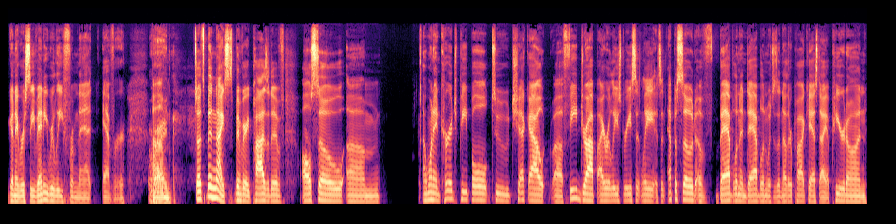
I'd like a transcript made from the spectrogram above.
going to receive any relief from that ever. Um, Right. so it's been nice. It's been very positive. Also, um, I want to encourage people to check out uh, Feed Drop I released recently. It's an episode of Babblin' and Dabblin', which is another podcast I appeared on.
